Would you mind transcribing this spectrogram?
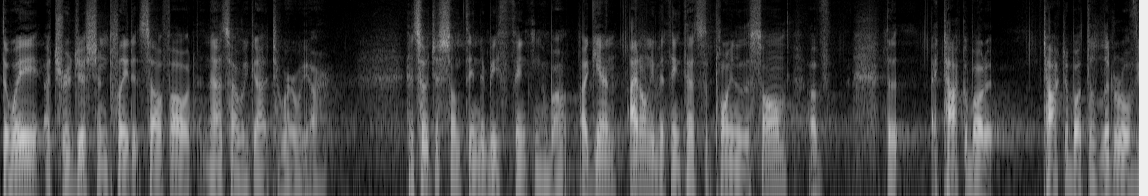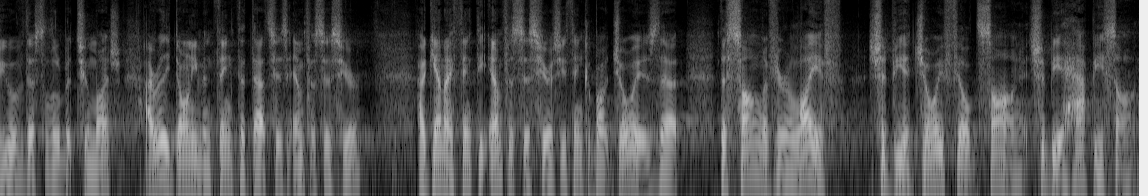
the way a tradition played itself out, and that's how we got to where we are? And so just something to be thinking about. Again, I don't even think that's the point of the psalm of the I talk about it talked about the literal view of this a little bit too much. I really don't even think that that's his emphasis here. Again, I think the emphasis here as you think about joy is that the song of your life should be a joy-filled song. It should be a happy song.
